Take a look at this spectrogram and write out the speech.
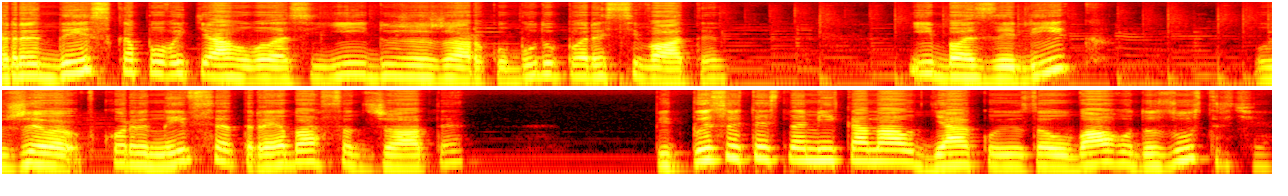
Редиска повитягувалась, їй дуже жарко, буду пересівати. І базилік вже вкоренився, треба саджати. Підписуйтесь на мій канал, дякую за увагу, до зустрічі!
